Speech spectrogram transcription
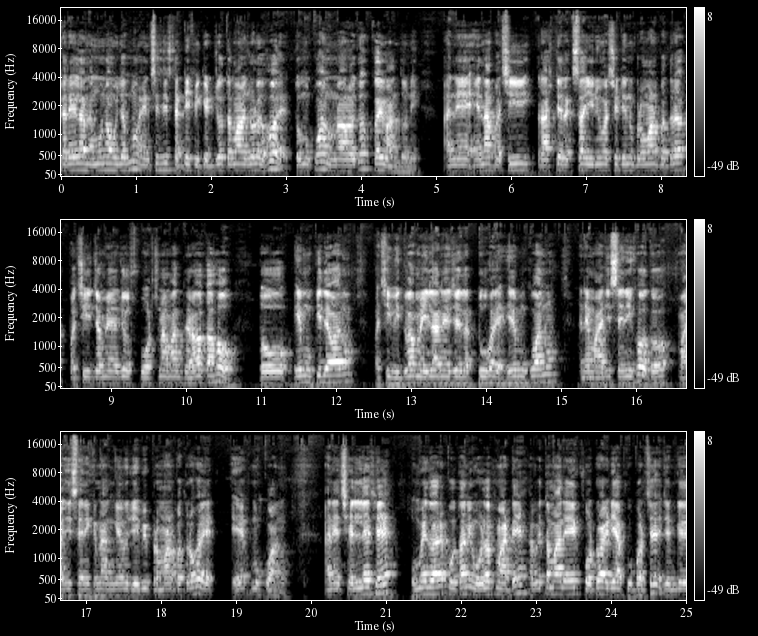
કરેલા નમૂના મુજબનું એનસીસી સર્ટિફિકેટ જો તમારા જોડે હોય તો મૂકવાનું, ના હોય તો કંઈ વાંધો નહીં. અને એના પછી રાષ્ટ્રીય રક્ષા યુનિવર્સિટીનું પ્રમાણપત્ર, પછી તમે જો સ્પોર્ટ્સના માર્ક ધરાવતા હો તો એ મૂકી દેવાનું. પછી વિધવા મહિલાને જે લગતું હોય એ મૂકવાનું. અને માજી સૈનિક હો તો માજી સૈનિકના અંગેનું જે બી પ્રમાણપત્ર હોય એ મૂકવાનું. અને છેલ્લે છે, ઉમેદવારે પોતાની ઓળખ માટે હવે તમારે એક ફોટો આઈડી આપવું પડશે, જેમ કે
